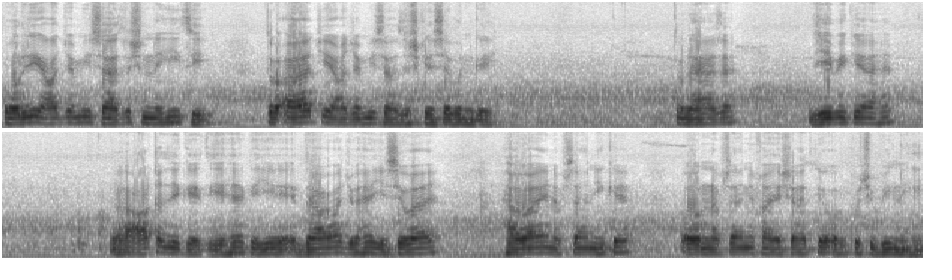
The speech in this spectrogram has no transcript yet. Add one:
اور یہ عجمی سازش نہیں تھی، تو آج یہ عجمی سازش کیسے بن گئی؟ تو لہٰذا یہ بھی کیا ہے؟ عقل یہ کہتی ہے کہ یہ دعویٰ جو ہے، یہ سوائے ہوائے نفسانی کے اور نفسانی خواہشات کے اور کچھ بھی نہیں۔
